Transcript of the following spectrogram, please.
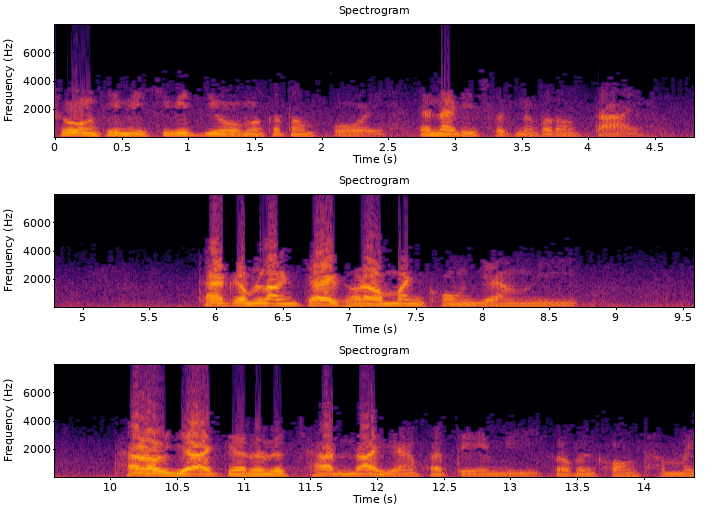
ช่วงที่มีชีวิตอยู่มันก็ต้องป่วย และในที่สุดมันก็ต้องตาย ถ้ากำลังใจของเรามั่นคงอย่างนี้ ถ้าเราอยากจะระลึกชาติได้อย่างพระเตมีก็เป็นของทำไม่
